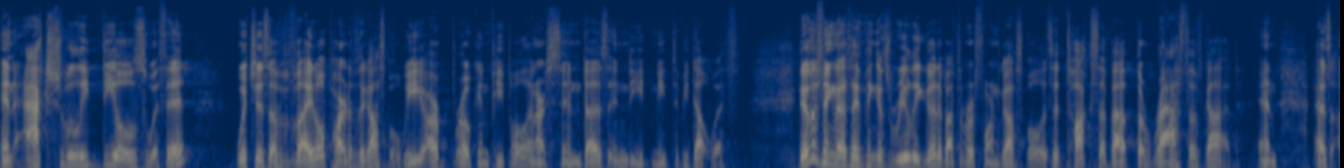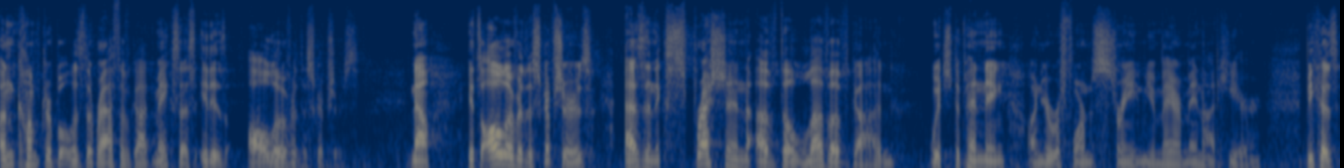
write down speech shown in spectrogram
and actually deals with it, which is a vital part of the gospel. We are broken people, and our sin does indeed need to be dealt with. The other thing that I think is really good about the Reformed gospel is it talks about the wrath of God. And as uncomfortable as the wrath of God makes us, it is all over the scriptures. Now, it's all over the scriptures as an expression of the love of God, which, depending on your reformed stream, you may or may not hear. Because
